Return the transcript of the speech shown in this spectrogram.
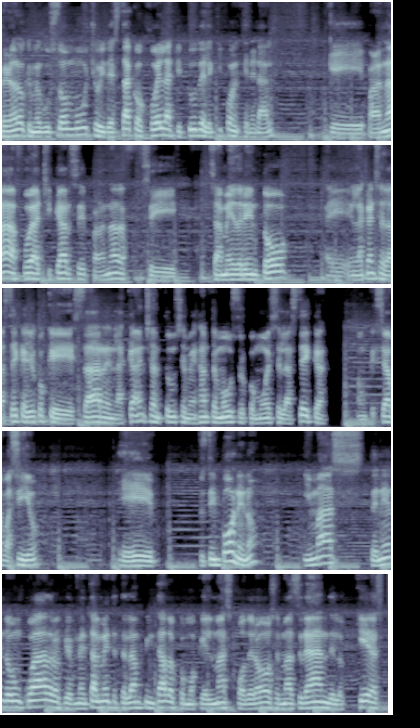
pero algo que me gustó mucho y destaco fue la actitud del equipo en general, que para nada fue achicarse, para nada se, se amedrentó, eh, en la cancha del Azteca. Yo creo que estar en la cancha ante un semejante monstruo como es el Azteca, aunque sea vacío, eh, pues te impone, ¿no? Y más teniendo un cuadro que mentalmente te lo han pintado como que el más poderoso, el más grande, lo que quieras,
